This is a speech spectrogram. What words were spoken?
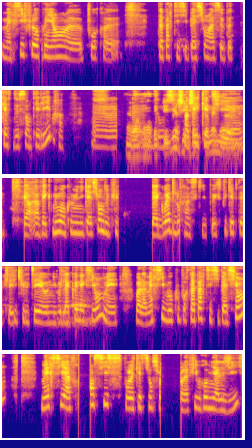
merci Florian euh, pour ta participation à ce podcast de santé libre. Euh, Alors, avec plaisir. Je rappelle que tu euh, es avec nous en communication depuis la Guadeloupe, ce qui peut expliquer peut-être les difficultés au niveau de la connexion. Mais voilà, merci beaucoup pour ta participation. Merci à Francis pour les questions sur la fibromyalgie.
